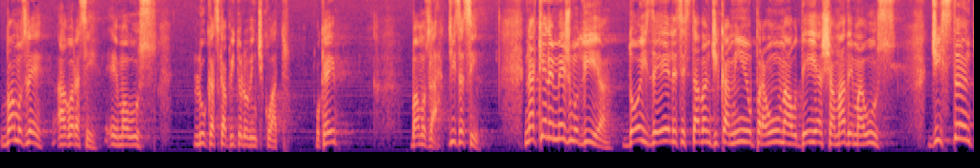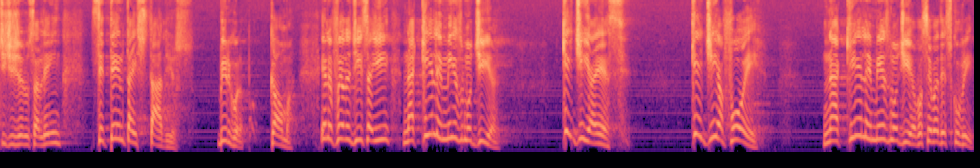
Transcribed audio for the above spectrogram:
vamos ler agora sim, Emaús, Lucas capítulo 24. Ok? Vamos lá. Diz assim. Naquele mesmo dia, dois deles estavam de caminho para uma aldeia chamada Emaús, distante de Jerusalém, 70 estádios. Vírgula, calma. Ele foi e disse aí, naquele mesmo dia. Que dia é esse? Que dia foi? Naquele mesmo dia, você vai descobrir.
